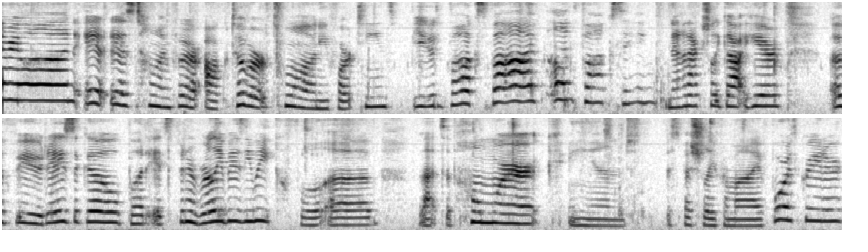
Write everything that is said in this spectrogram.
everyone, it is time for October 2014's Beauty Box 5 unboxing. Nat actually got here a few days ago, but it's been a really busy week full of lots of homework and especially for my fourth grader,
